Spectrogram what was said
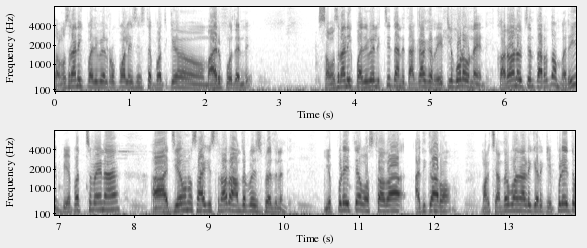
సంవత్సరానికి పదివేల రూపాయలు వేసేస్తే బతికే మారిపోదండి. సంవత్సరానికి పదివేలు ఇచ్చి దానికి తగ్గక రేట్లు కూడా ఉన్నాయండి. కరోనా వచ్చిన తర్వాత మరీ బీభత్సమైన జీవనం సాగిస్తున్నారు ఆంధ్రప్రదేశ్ ప్రజలండి. ఎప్పుడైతే వస్తుందా అధికారం? మన చంద్రబాబు నాయుడు గారికి ఎప్పుడైతే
